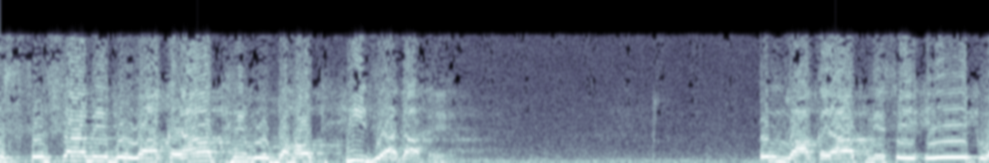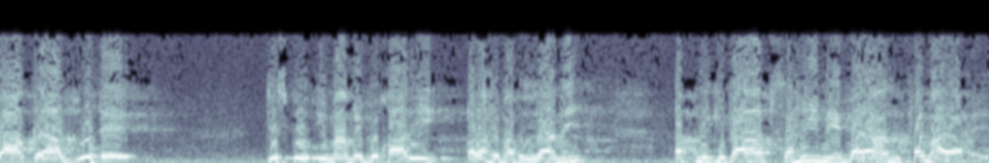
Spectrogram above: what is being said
اس سلسلہ میں جو واقعات ہیں وہ بہت ہی زیادہ ہیں۔ ان واقعات میں سے ایک واقعہ وہ ہے جس کو امام بخاری رحمہ اللہ نے اپنی کتاب صحیح میں بیان فرمایا ہے۔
